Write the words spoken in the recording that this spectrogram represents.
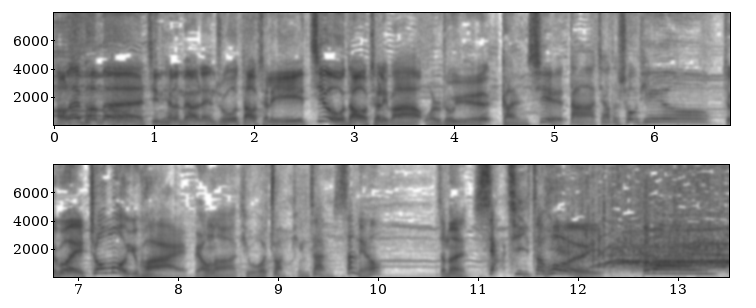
好嘞，朋友们，今天的妙连珠到这里就到这里吧。我是周宇，感谢大家的收听，祝各位周末愉快，别忘了替我转评赞三连哦。咱们下期再会，拜拜。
